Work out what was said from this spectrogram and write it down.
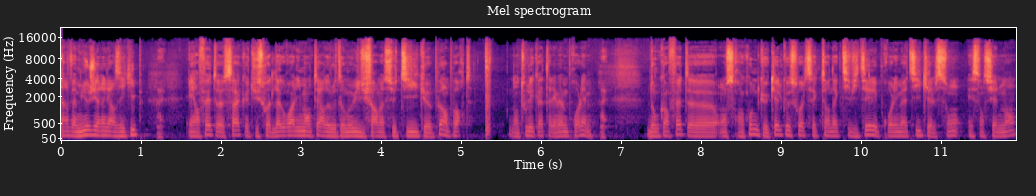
arrivent à mieux gérer leurs équipes. Et en fait, ça, que tu sois de l'agroalimentaire, de l'automobile, du pharmaceutique, peu importe, dans tous les cas, tu as les mêmes problèmes. Donc en fait, euh, on se rend compte que quel que soit le secteur d'activité, les problématiques, elles sont essentiellement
